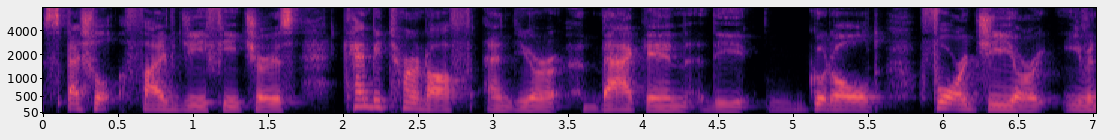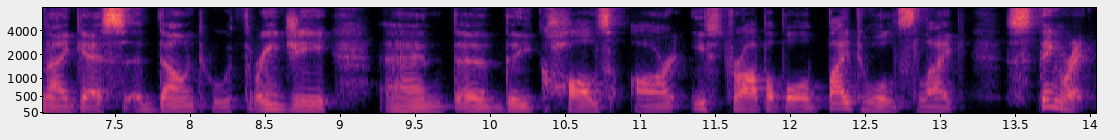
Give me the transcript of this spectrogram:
special 5G features can be turned off and you're back in the good old 4G or even I guess down to 3G and uh, the calls are eavesdroppable by tools like Stingray.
